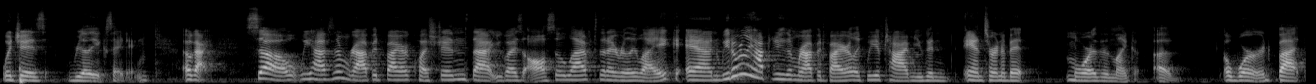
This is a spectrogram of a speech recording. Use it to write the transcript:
which is really exciting. Okay. So, we have some rapid fire questions that you guys also left that I really like. And we don't really have to do them rapid fire. Like, we have time. You can answer in a bit more than like a, a word, but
